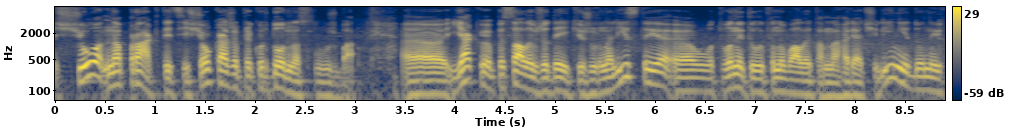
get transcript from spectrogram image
Що на практиці, що каже прикордонна служба? Е, Як писали вже деякі журналісти, е, от вони телефонували там на гарячі лінії до них,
